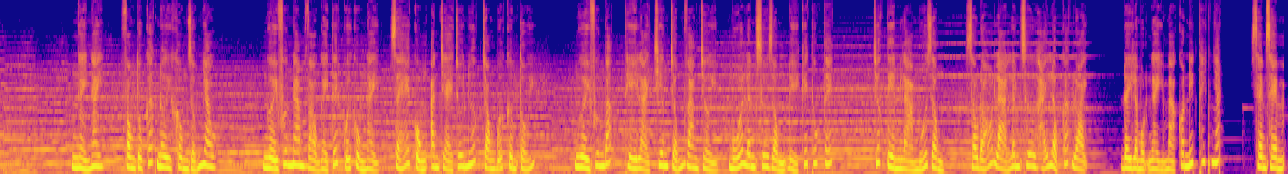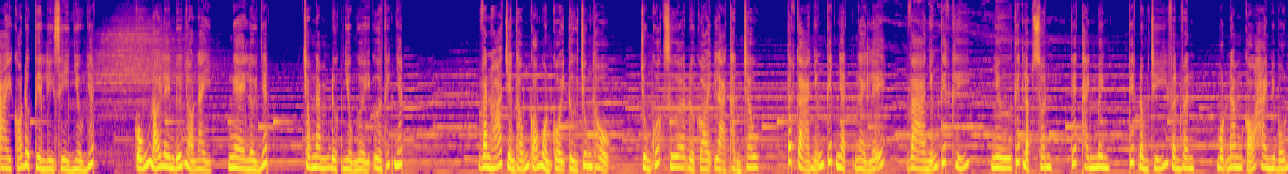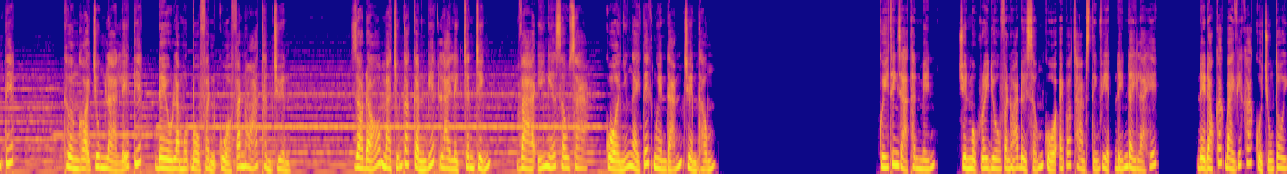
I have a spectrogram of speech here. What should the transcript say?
Ngày nay, phong tục các nơi không giống nhau. Người phương nam vào ngày tết cuối cùng này sẽ cùng ăn chè trôi nước trong bữa cơm tối. Người phương bắc thì lại chiêng trống vang trời, múa lân sư rồng để kết thúc tết. Trước tiên là múa rồng sau đó là lân sư hái lộc các loại. Đây là một ngày mà con nít thích nhất, xem xem ai có được tiền lì xì nhiều nhất. Cũng nói lên đứa nhỏ này, nghe lời nhất, trong năm được nhiều người ưa thích nhất. Văn hóa truyền thống có nguồn cội từ trung thổ. Trung quốc xưa được gọi là thần châu. Tất cả những tiết nhật ngày lễ và những tiết khí như tiết lập xuân, tiết thanh minh tiết đồng chí, vân vân. Một năm có 24 tiết. Thường gọi chung là lễ tiết, đều là một bộ phận của văn hóa thần truyền. Do đó mà chúng ta cần biết lai lịch chân chính và ý nghĩa sâu xa của những ngày tết nguyên đán truyền thống. Quý thính giả thân mến, chuyên mục radio văn hóa đời sống của epoch times tiếng việt đến đây là hết. Để đọc các bài viết khác của chúng tôi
